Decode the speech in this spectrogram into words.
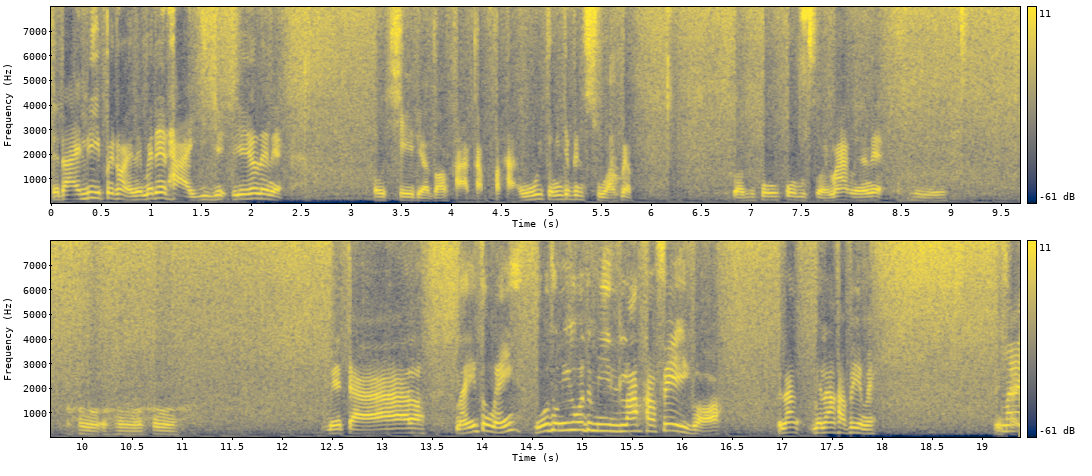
จะได้รีบไปหน่อยเลยไม่ได้ถ่ายเยอะๆเลยเนี่ย โอเค เดี๋ยวตอนขากลับก็ถ่ายอุ้ยตรงนี้จะเป็นสวนแบบสวนเป็นวงกลมสวยมากเลยนะเนี่ยอืมเออเออเออแม่จ๋าไหนตรงไหนโอ้ตรงนี้ก็จะมีร้านคาเฟ่อีกเหรอเป็นร้านเป็นร้านคาเฟ่ไหมใช่ไม่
